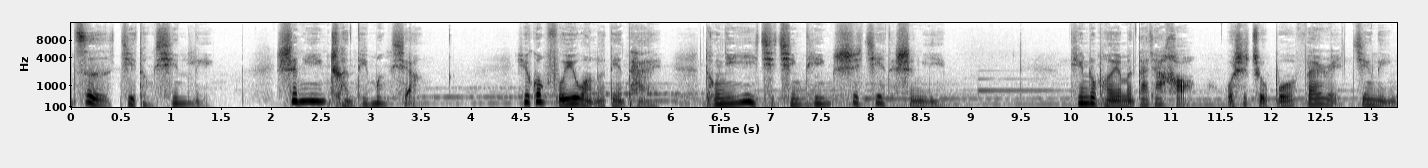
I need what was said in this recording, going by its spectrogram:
字悸动心灵，声音传递梦想。月光浮语网络电台，同您一起倾听世界的声音。听众朋友们，大家好，我是主播 Fairy 精灵，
